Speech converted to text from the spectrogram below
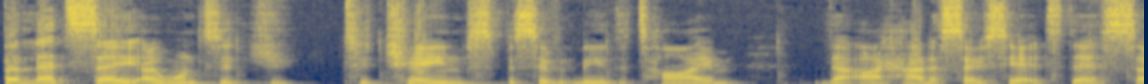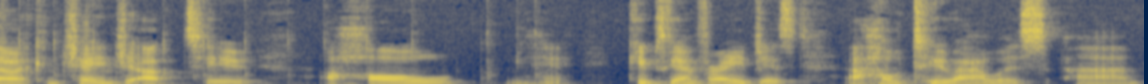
But let's say I wanted to, to change specifically the time that I had associated to this, so I can change it up to a whole, keeps going for ages, a whole two hours. Um,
